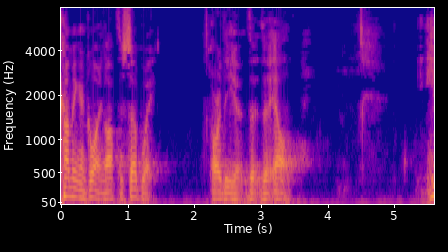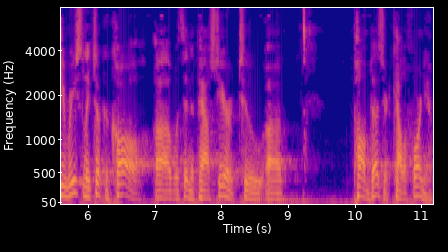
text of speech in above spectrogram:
coming and going off the subway or the uh, the, the, L. He recently took a call uh, within the past year to uh, Palm Desert, California,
